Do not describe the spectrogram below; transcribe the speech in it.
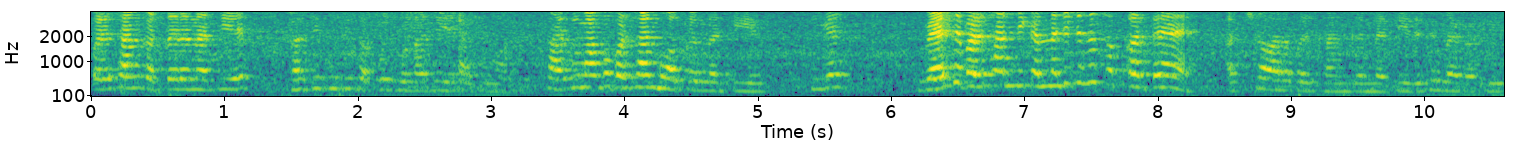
परेशान करते रहना चाहिए हँसी खुशी सब कुछ होना चाहिए सासू माँ को परेशान बहुत करना चाहिए ठीक है वैसे परेशान नहीं करना चाहिए जैसे सब करते हैं अच्छा वाला परेशान करना चाहिए। जैसे मैं करती हूँ।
